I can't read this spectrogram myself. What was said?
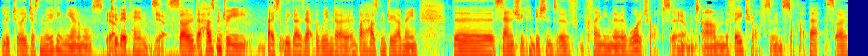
literally just moving the animals Yeah. to their pens. Yeah. So the husbandry basically goes out the window, and by husbandry I mean the sanitary conditions of cleaning the water troughs and um, the feed troughs and stuff like that. So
